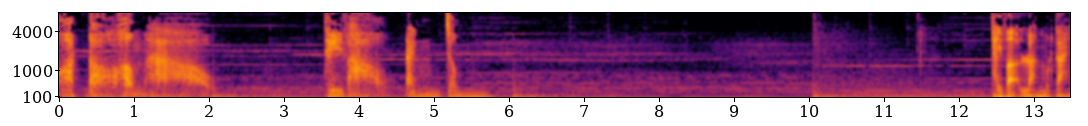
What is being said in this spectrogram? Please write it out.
Gót đỏ hồng hào, thì vào đánh trống. Thấy vợ loáng một cái,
